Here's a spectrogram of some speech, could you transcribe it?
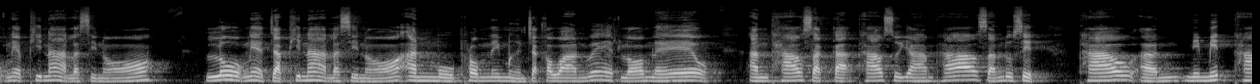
กเนี่ยพินาศละสิเนอ โลกเนี่ยจะพินาศละสินอ อันหมู่พรมในหมื่นจักรวาลเวทล้อมแล้ว อันเท้าสักกะเท้าสุยามเท้าสันดุสิตเท้าอ่านิมิตเท้า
